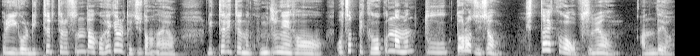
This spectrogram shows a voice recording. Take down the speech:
그리고 이걸 리트리트를 쓴다고 해결되지도 않아요. 리트리트는 공중에서 어차피 그거 끝나면 뚝 떨어지죠. 슈타이크가 없으면 안 돼요.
